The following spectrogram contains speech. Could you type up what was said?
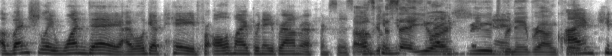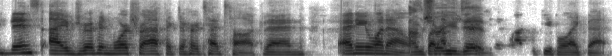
Eventually, one day, I will get paid for all of my Brene Brown references. I was going to say, you are a huge driven, Brene Brown quote. I'm convinced I've driven more traffic to her TED Talk than anyone else. I'm sure I'm you sure did. Lots of people like that.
